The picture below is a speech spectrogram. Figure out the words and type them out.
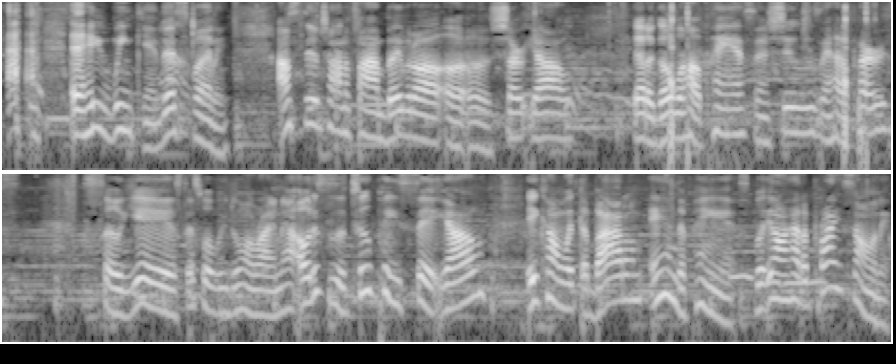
and he winking. That's funny. I'm still trying to find baby doll a, a shirt, y'all. That'll go with her pants and shoes and her purse. So, yes, that's what we're doing right now. Oh, this is a two-piece set, y'all. It come with the bottom and the pants. But it don't have a price on it.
